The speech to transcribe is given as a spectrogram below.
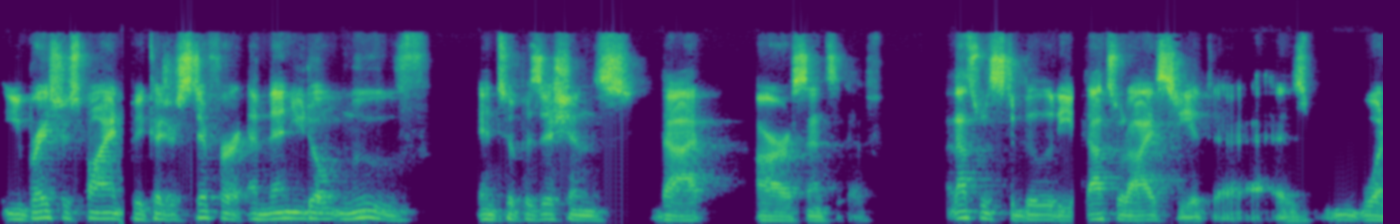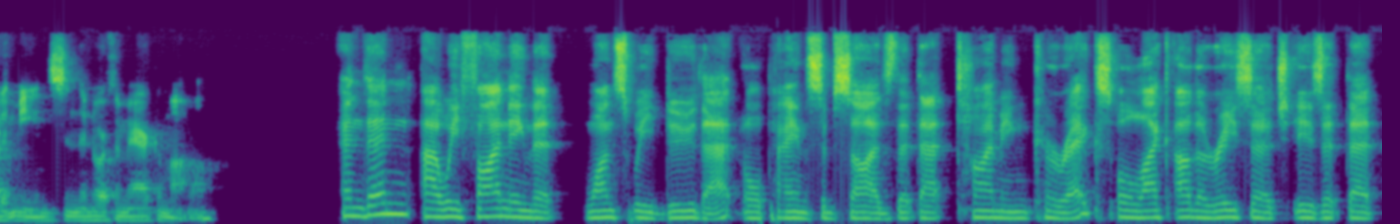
You brace your spine because you're stiffer and then you don't move into positions that are sensitive. That's what stability, that's what I see it uh, as what it means in the North American model. And then are we finding that once we do that or pain subsides that that timing corrects or like other research is it that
